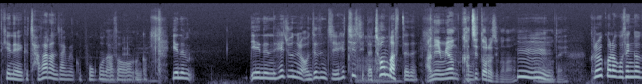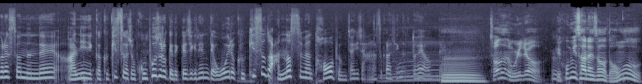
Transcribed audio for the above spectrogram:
걔네 그 자살하는 장면 그 보고 나서 네네. 그러니까 얘는 얘는 해준을 언제든지 해칠 수 있다. 아. 처음 봤을 때는. 아니면 같이 떨어지거나. 음, 음. 어, 네. 그럴 거라고 생각을 했었는데 아니니까 그 키스가 좀 공포스럽게 느껴지긴 했는데 오히려 그 키스도 안 넣었으면 더 명작이지 않았을까 생각도 해요. 네. 음. 저는 오히려 그 음. 호미산에서 너무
